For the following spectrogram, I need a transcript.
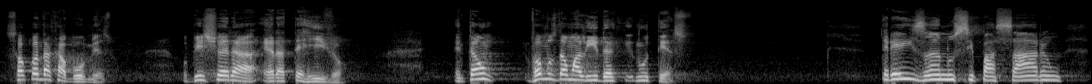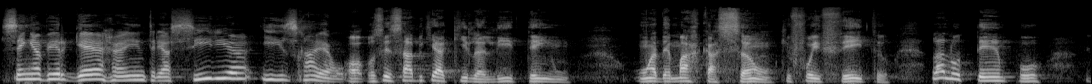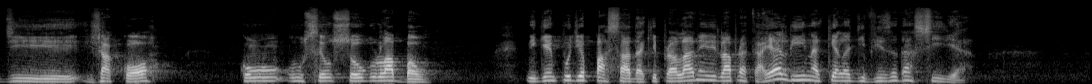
só quando acabou mesmo. O bicho era, era terrível. Então, vamos dar uma lida no texto. Três anos se passaram sem haver guerra entre a Síria e Israel. Oh, você sabe que aquilo ali tem um, uma demarcação que foi feita lá no tempo de Jacó com o seu sogro Labão. Ninguém podia passar daqui para lá nem de lá para cá. É ali naquela divisa da Síria.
